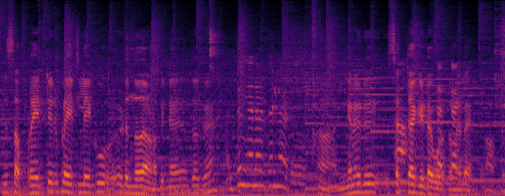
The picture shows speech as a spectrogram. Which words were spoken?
ഇത് സെപ്പറേറ്റ് ഒരു പ്ലേറ്റിലേക്ക് ഇടുന്നതാണ്. പിന്നെ ഇതൊക്കെ? ആ ഇങ്ങനെ ഒരു സെറ്റ് ആക്കിയിട്ടാണ് set കൊടുക്കുന്നത് അല്ലേ? ഓക്കെ.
